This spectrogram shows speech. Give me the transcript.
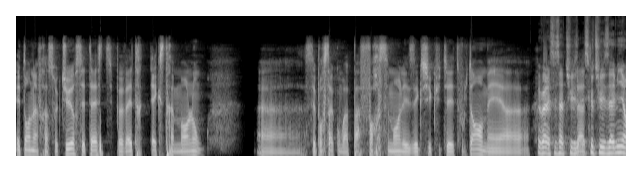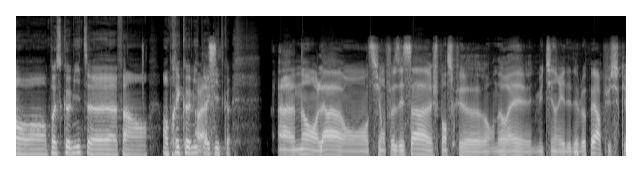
étant de l'infrastructure, ces tests peuvent être extrêmement longs. Euh, c'est pour ça qu'on va pas forcément les exécuter tout le temps, mais euh, voilà, c'est ça. Est-ce que tu les as mis en, en post-commit, euh, enfin en, en pré-commit Voilà, Git, quoi? Ah non, là, on, si on faisait ça, je pense qu'on aurait une mutinerie des développeurs, puisque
